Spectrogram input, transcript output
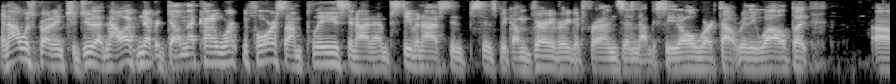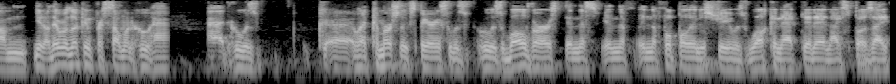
and I was brought in to do that. Now I've never done that kind of work before, so I'm pleased. And I'm, Steve and I have since, since become very, very good friends, and obviously it all worked out really well. But um, you know, they were looking for someone who had, had who was uh, who had commercial experience, who was who was well versed in this in the in the football industry, who was well connected, and I suppose I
